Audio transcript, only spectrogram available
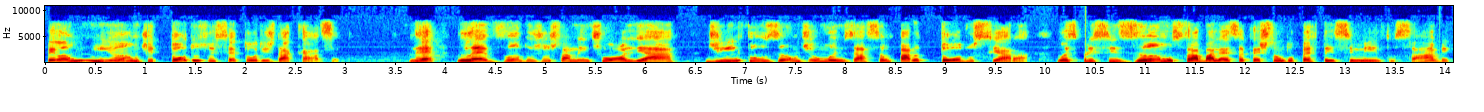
pela união de todos os setores da casa, né? levando justamente o olhar de inclusão, de humanização para todo o Ceará. Nós precisamos trabalhar essa questão do pertencimento, sabe?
